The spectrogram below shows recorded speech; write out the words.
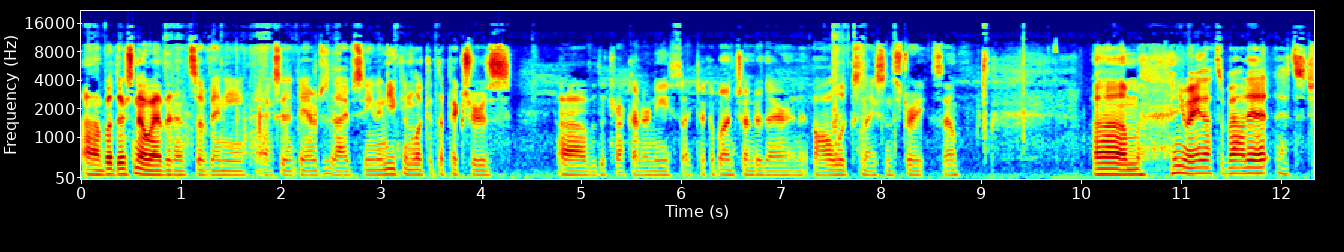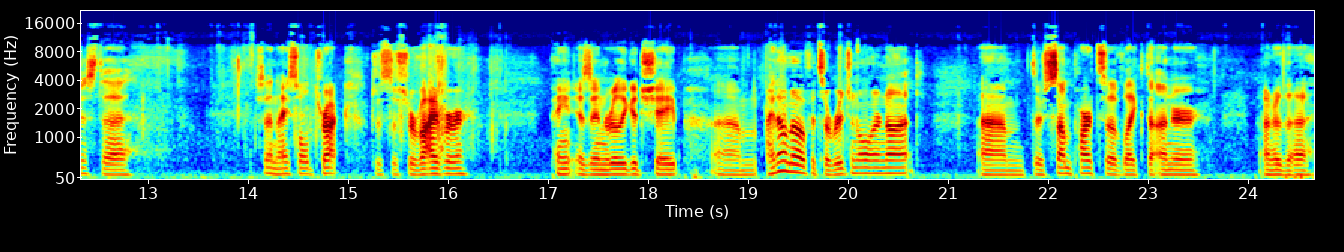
Uh, but there's no evidence of any accident damage that I've seen, and you can look at the pictures of the truck underneath. I took a bunch under there, and it all looks nice and straight. So, um, anyway, that's about it. It's just a just a nice old truck, just a survivor. Paint is in really good shape. Um, I don't know if it's original or not. Um, there's some parts of like the under, under the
